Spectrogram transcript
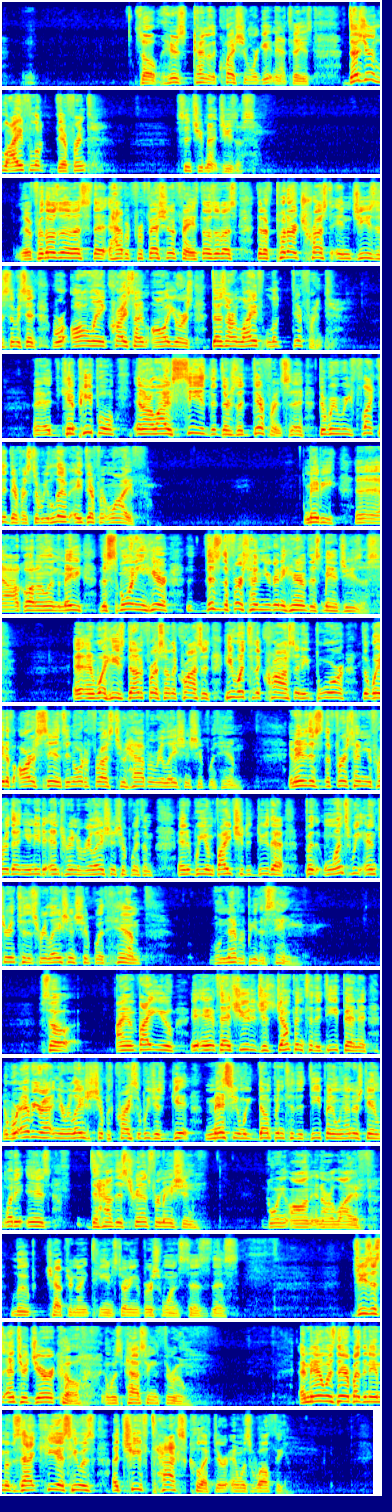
So here's kind of the question we're getting at today is, does your life look different since you met Jesus? For those of us that have a profession of faith, those of us that have put our trust in Jesus, that we said, we're all in Christ, I'm all yours, does our life look different? Uh, can people in our lives see that there's a difference? Uh, do we reflect a difference? Do we live a different life? Maybe, uh, I'll go out on a limb, maybe this morning here, this is the first time you're going to hear of this man Jesus. And what he's done for us on the cross is he went to the cross and he bore the weight of our sins in order for us to have a relationship with him. And maybe this is the first time you've heard that and you need to enter into a relationship with him. And we invite you to do that. But once we enter into this relationship with him, we'll never be the same. So I invite you, if that's you, to just jump into the deep end. And, wherever you're at in your relationship with Christ, that we just get messy and we dump into the deep end and we understand what it is to have this transformation going on in our life. Luke chapter 19, starting at verse 1, says this. Jesus entered Jericho and was passing through. A man was there by the name of Zacchaeus. He was a chief tax collector and was wealthy.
